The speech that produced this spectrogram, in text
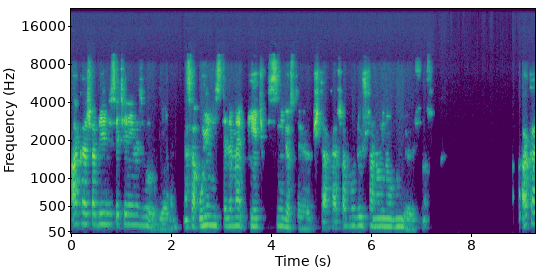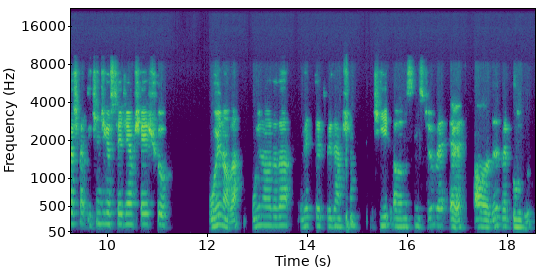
Arkadaşlar birinci seçeneğimiz bu diyelim. Mesela oyun listeleme PHP'sini gösteriyorum işte arkadaşlar. Burada 3 tane oyun olduğunu görüyorsunuz. Arkadaşlar ikinci göstereceğim şey şu. Oyun hava. Oyun havada da Red Dead Redemption 2'yi almasını istiyor ve evet aldı ve buldu.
